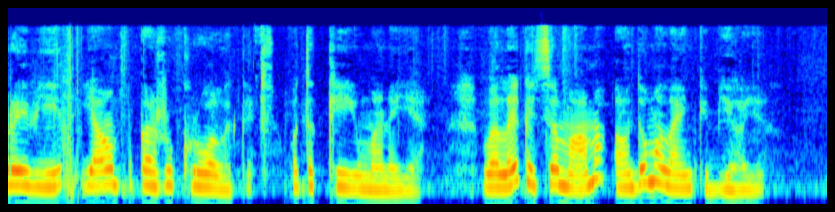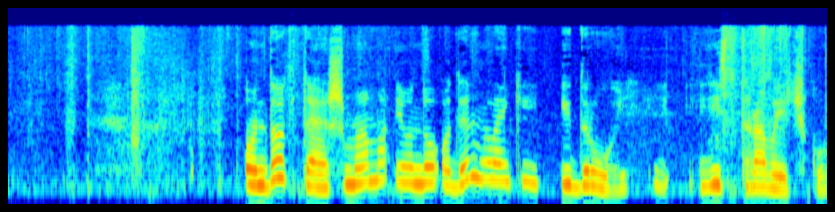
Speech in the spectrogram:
Привіт! Я вам покажу кролики. Отакий у мене є. Великий це мама, а ондо маленький бігає. Ондо теж мама, і ондо один маленький і другий. Їсть травичку.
